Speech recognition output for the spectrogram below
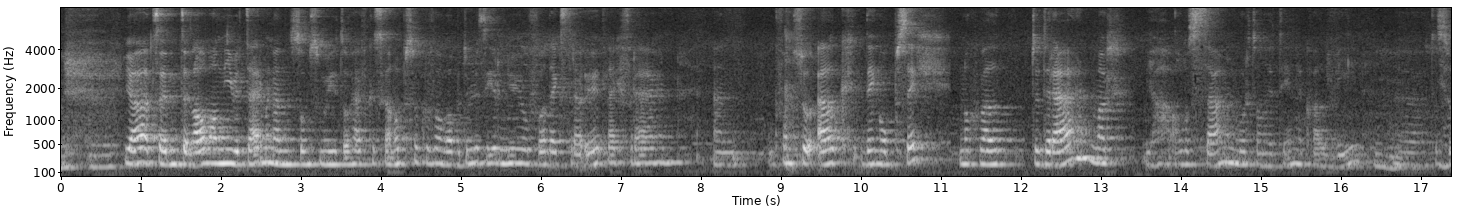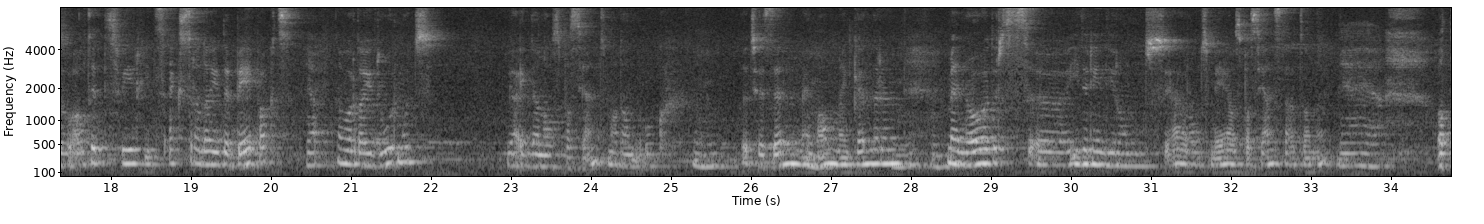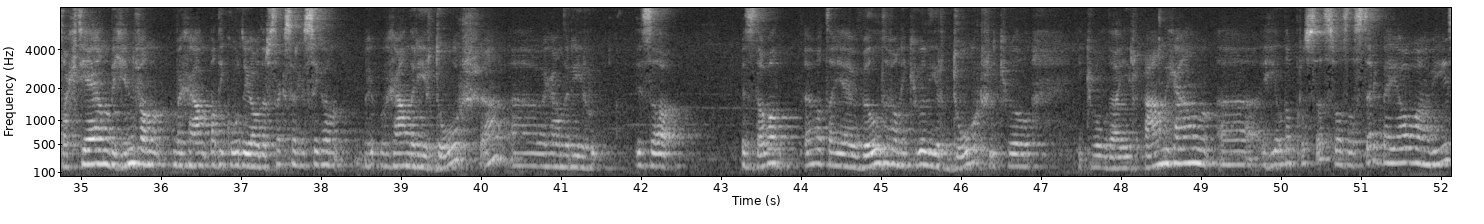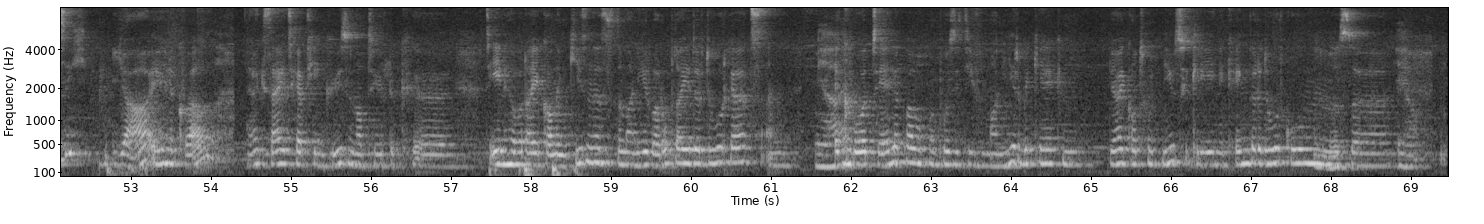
ja, het zijn, het zijn, allemaal nieuwe termen en soms moet je toch even gaan opzoeken van wat bedoelen ze hier nu of wat extra uitleg vragen. En ik vond zo elk ding op zich nog wel te dragen, maar ja, alles samen wordt dan uiteindelijk wel veel. Mhm. Eh, het is Ja. zo altijd weer iets extra dat je erbij pakt Ja. en waar dat je door moet. Ja, ik dan als patiënt, maar dan ook Mhm. het gezin, mijn man, mijn kinderen, Mhm. Mhm. mijn ouders, eh, iedereen die rond, ja, rond mij als patiënt staat dan. Hè. Ja, ja. Wat dacht jij aan het begin van, we gaan, want ik hoorde jou daar straks ergens zeggen van, we, we gaan er hier door, hè? Eh, we gaan er hier, is dat, is dat wat, hè, wat dat jij wilde, van ik wil hier door, ik wil, ik wil dat hier aangaan, eh, heel dat proces, was dat sterk bij jou aanwezig? Ja, eigenlijk wel. Ja, ik zei het, je hebt geen keuze natuurlijk. Eh, het enige wat je kan in kiezen is de manier waarop dat je erdoor gaat. En Ja, ik wou het eigenlijk wel op een positieve manier bekijken. Ja, ik had goed nieuws gekregen, ik ging erdoor komen. Mhm. Dus eh, ja.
